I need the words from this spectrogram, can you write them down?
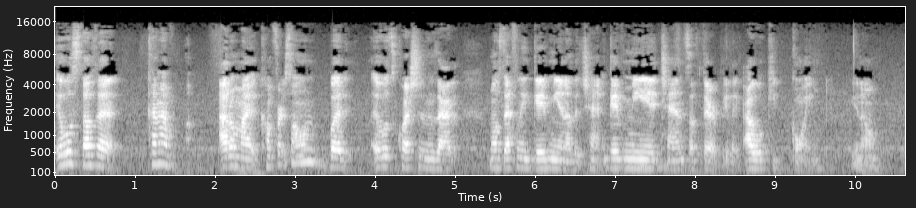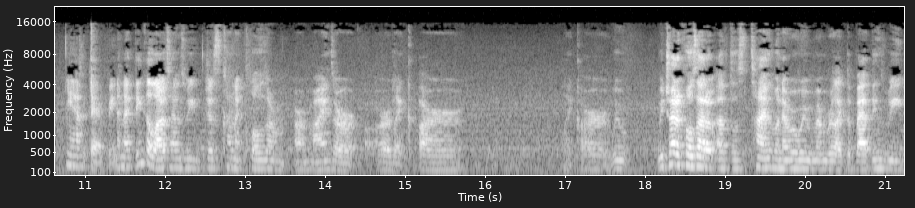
it was stuff that kind of out of my comfort zone, but it was questions that most definitely gave me another chance, gave me a chance of therapy. Like I will keep going, you know, Yeah. to therapy. And I think a lot of times we just kind of close our, our minds or, or like our, like our, we, we try to close out of, of those times whenever we remember like the bad things we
